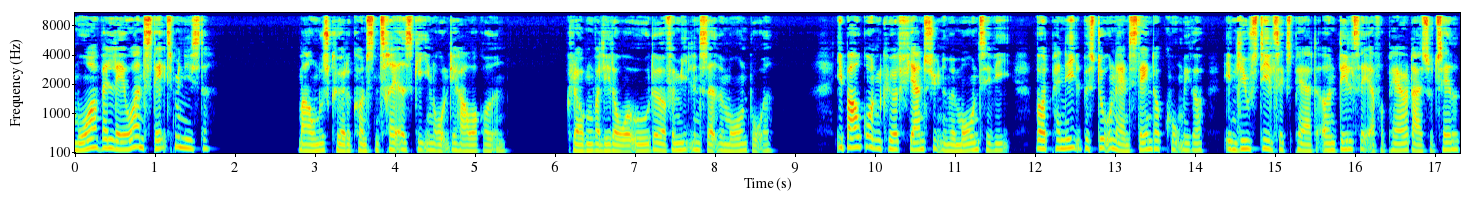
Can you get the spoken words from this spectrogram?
Mor, hvad laver en statsminister? Magnus kørte koncentreret skeen rundt i havregrøden. Klokken var lidt over otte, og familien sad ved morgenbordet. I baggrunden kørte fjernsynet med morgen-tv, hvor et panel bestående af en stand-up-komiker, en livsstilsekspert og en deltager fra Paradise Hotel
